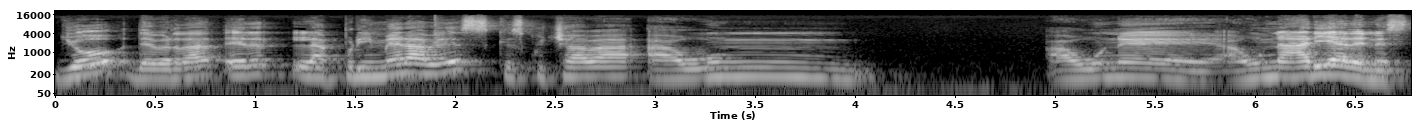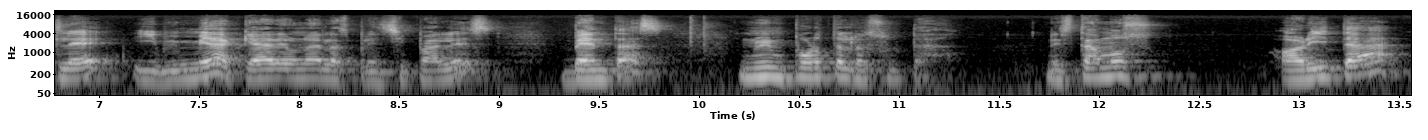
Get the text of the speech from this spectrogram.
Yo, de verdad, era la primera vez que escuchaba a un, a un, eh, a un área de Nestlé, y mira que era una de las principales ventas, no importa el resultado. Necesitamos ahorita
